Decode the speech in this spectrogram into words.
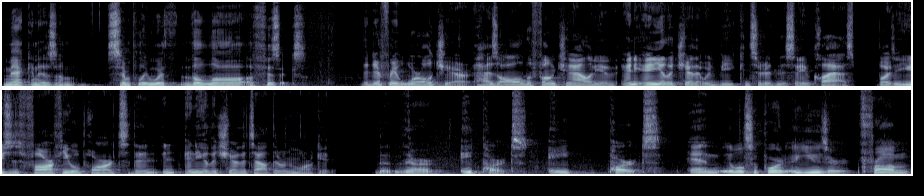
mechanism simply with the law of physics. The Diffrient world chair has all the functionality of any, any other chair that would be considered in the same class, but it uses far fewer parts than in any other chair that's out there on the market. There are eight parts, eight parts and it will support a user from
